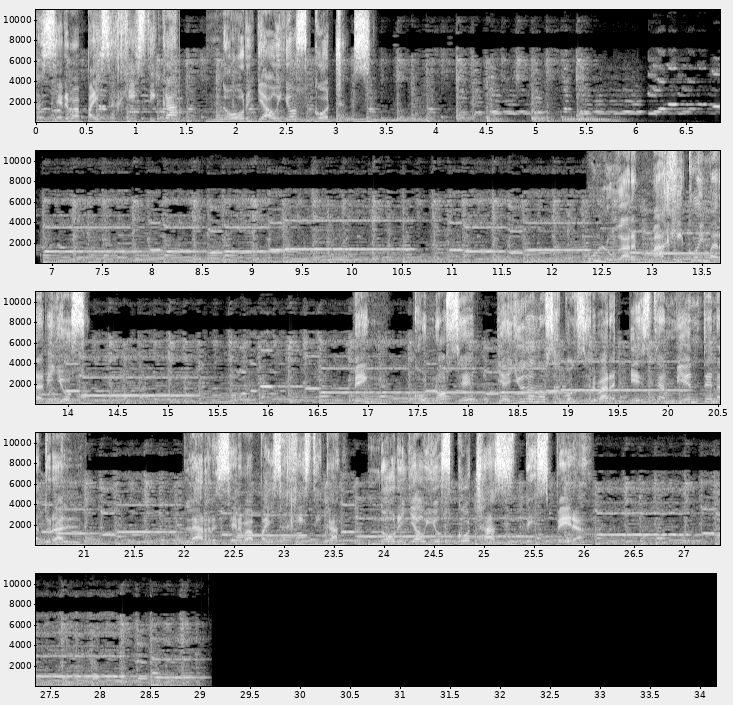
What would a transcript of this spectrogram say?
Reserva Paisajística Nor Yauyos Cochas. Un lugar mágico y maravilloso. Ven, conoce y ayúdanos a conservar este ambiente natural. La Reserva Paisajística Nor Yauyos Cochas te espera.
